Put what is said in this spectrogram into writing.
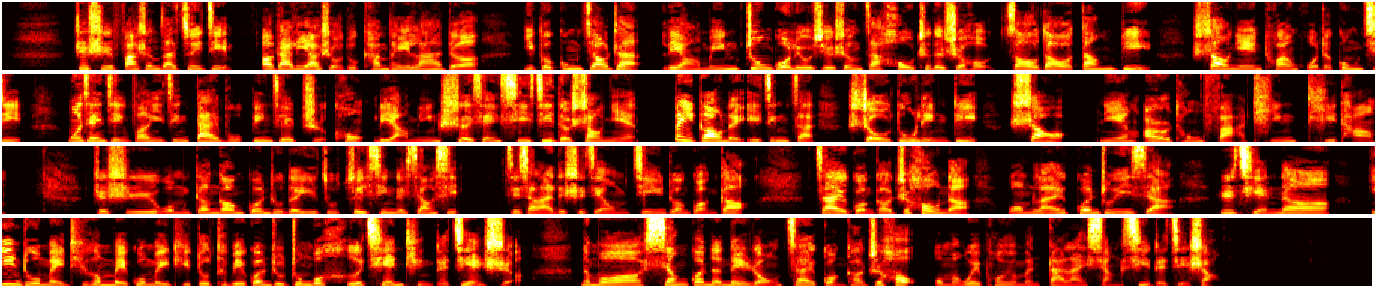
这是发生在最近，澳大利亚首都堪培拉的一个公交站，两名中国留学生在候车的时候遭到当地少年团伙的攻击。目前警方已经逮捕并且指控两名涉嫌袭击的少年，被告呢已经在首都领地少年儿童法庭提堂。这是我们刚刚关注的一组最新的消息。接下来的时间，我们进一段广告。在广告之后呢，我们来关注一下日前呢，印度媒体和美国媒体都特别关注中国核潜艇的建设。那么相关的内容，在广告之后，我们为朋友们带来详细的介绍。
